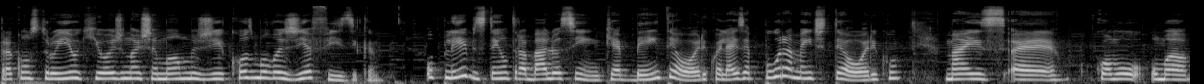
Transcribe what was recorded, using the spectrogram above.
para construir o que hoje nós chamamos de cosmologia física. O Plibs tem um trabalho assim que é bem teórico, aliás, é puramente teórico, mas é, como uma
